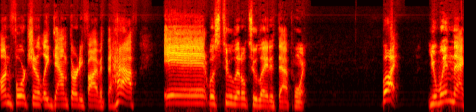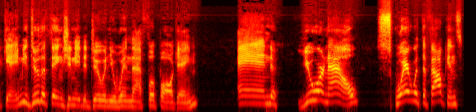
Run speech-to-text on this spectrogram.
Unfortunately, down 35 at the half. It was too little, too late at that point. But you win that game. You do the things you need to do, and you win that football game. And you are now square with the Falcons,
